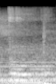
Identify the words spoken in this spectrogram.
so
